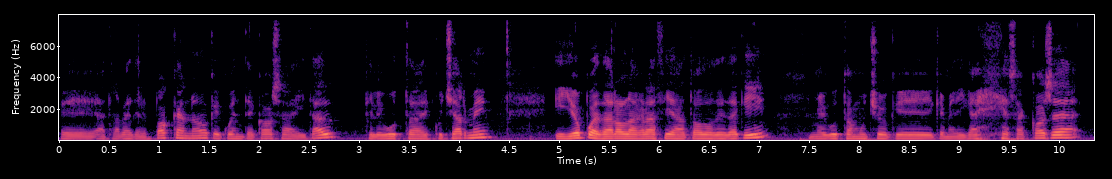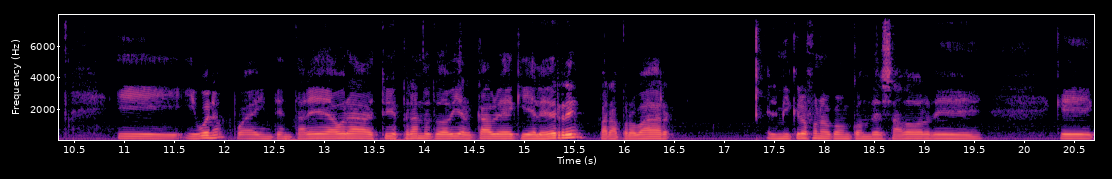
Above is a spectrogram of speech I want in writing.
eh, a través del podcast, ¿no? Que cuente cosas y tal, que le gusta escucharme. Y yo pues daros las gracias a todos desde aquí. Me gusta mucho que, que me digáis esas cosas. Y, y, bueno, pues intentaré ahora, estoy esperando todavía el cable XLR para probar el micrófono con condensador de, que,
